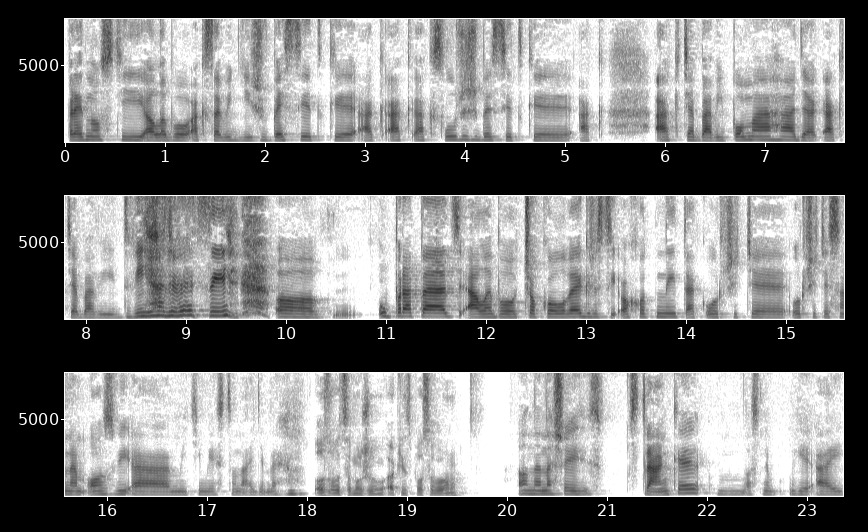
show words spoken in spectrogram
prednosti, alebo ak sa vidíš v besiedke, ak, ak, ak slúžiš v besiedke, ak, ak ťa baví pomáhať, ak, ak ťa baví dvíhať veci, uh, upratať alebo čokoľvek, že si ochotný, tak určite, určite sa nám ozví a my ti miesto nájdeme. Ozvať sa môžu akým spôsobom? Na našej stránke vlastne je aj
